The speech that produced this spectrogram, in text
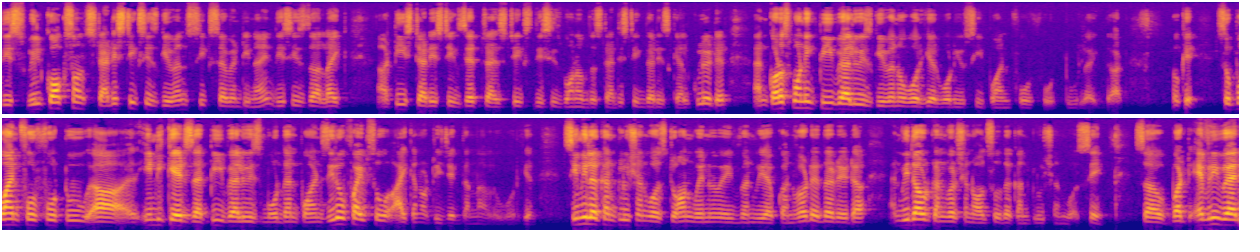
this Wilcoxon statistics is given 679 this is the like uh, t statistics z statistics this is one of the statistic that is calculated and corresponding p value is given over here what you see 0.442 like that. Okay. So, 0.442 uh, indicates that p value is more than 0.05. So, I cannot reject the null over here. Similar conclusion was drawn when we when we have converted the data and without conversion also the conclusion was same. So, but everywhere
